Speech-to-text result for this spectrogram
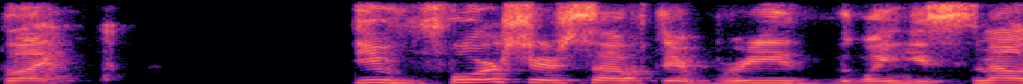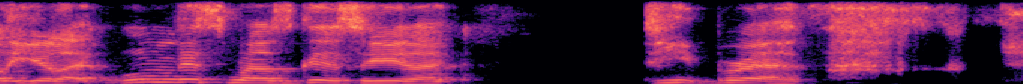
like you force yourself to breathe when you smell it. You're like, mm, this smells good. So you're like, deep breath.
